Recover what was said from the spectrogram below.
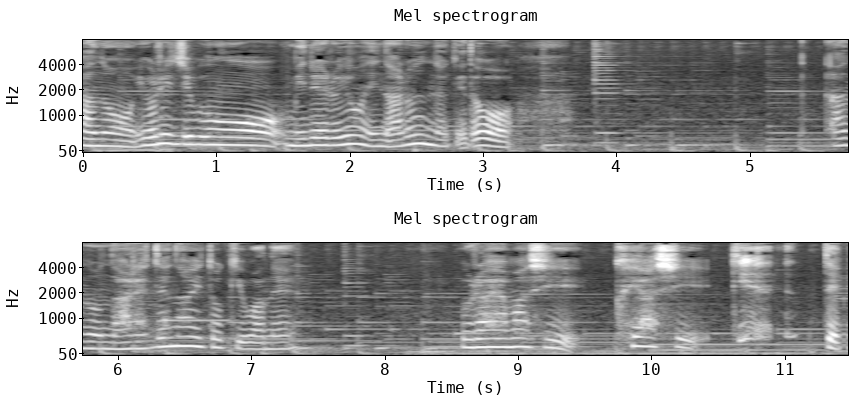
あのより自分を見れるようになるんだけどあの慣れてない時はね羨ましい悔しいキーって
